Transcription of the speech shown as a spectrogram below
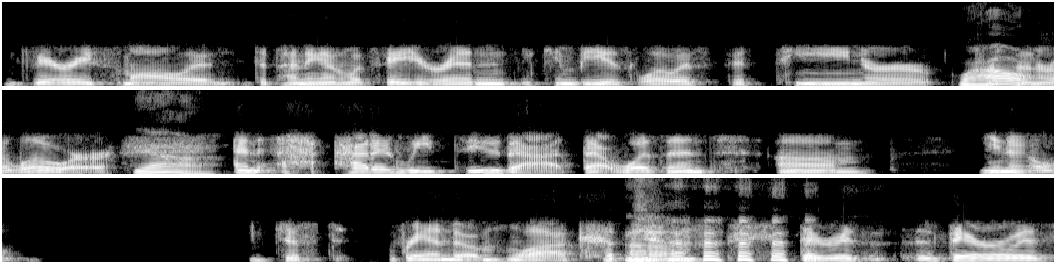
very small. And depending on what state you're in, it can be as low as 15 or wow. percent or lower. Yeah. And h- how did we do that? That wasn't, um, you know, just random luck. Um, there is there was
